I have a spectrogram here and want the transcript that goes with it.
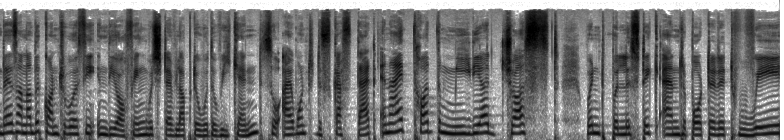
There's another controversy in the offing which developed over the weekend. So I want to discuss that. And I thought the media just went ballistic and reported it way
